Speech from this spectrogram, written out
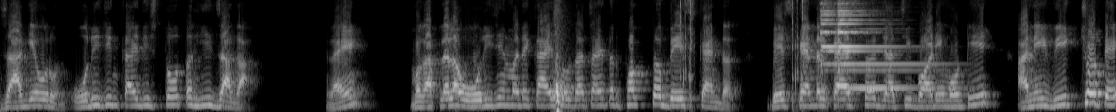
जागेवरून ओरिजिन काय दिसतो? तर ही जागा. राईट मग आपल्याला ओरिजिनमध्ये काय शोधायचं आहे? तर फक्त बेस कॅन्डल बेस कॅन्डल काय असतं? ज्याची बॉडी मोठी आणि वीक छोटे.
